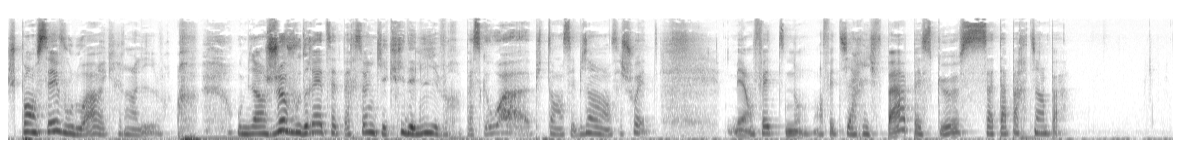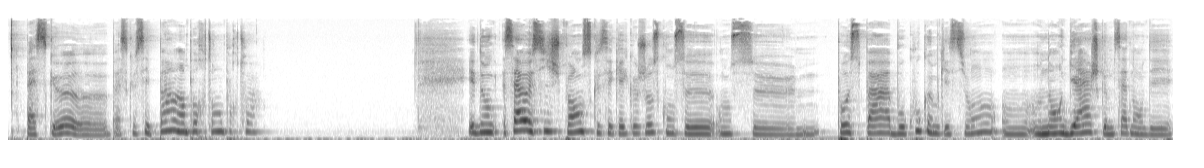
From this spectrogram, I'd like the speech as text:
je pensais vouloir écrire un livre. Ou bien je voudrais être cette personne qui écrit des livres. Parce que, waouh, putain, c'est bien, c'est chouette. Mais en fait, non. En fait, tu n'y arrives pas parce que ça t'appartient pas. Parce que, euh, parce que c'est pas important pour toi. Et donc ça aussi, je pense que c'est quelque chose qu'on se, on se pose pas beaucoup comme question. On, engage comme ça dans des,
